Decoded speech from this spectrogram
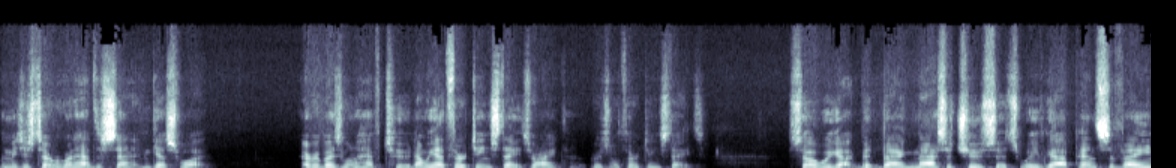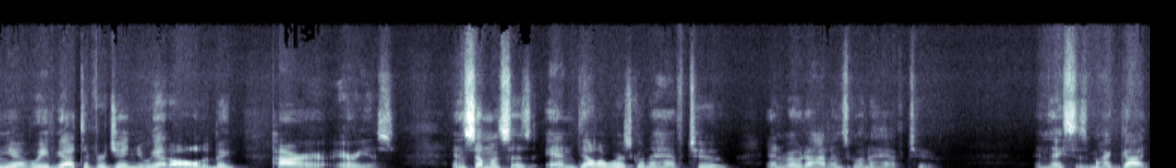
let me just tell you, we're going to have the Senate." And guess what? Everybody's going to have two. Now we had 13 states, right? Original 13 states. So we got Bitbag, Massachusetts, we've got Pennsylvania, we've got the Virginia, we got all the big power areas. And someone says, and Delaware's going to have two, and Rhode Island's going to have two. And they says, my God,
